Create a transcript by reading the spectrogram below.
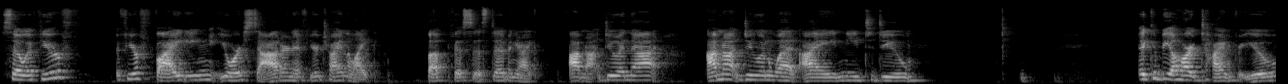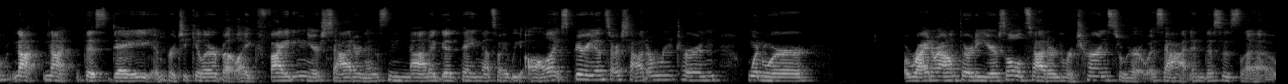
So if you're if you're fighting your Saturn, if you're trying to like buck the system and you're like, I'm not doing that, I'm not doing what I need to do, it could be a hard time for you. Not not this day in particular, but like fighting your Saturn is not a good thing. That's why we all experience our Saturn return when we're right around 30 years old. Saturn returns to where it was at, and this is a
